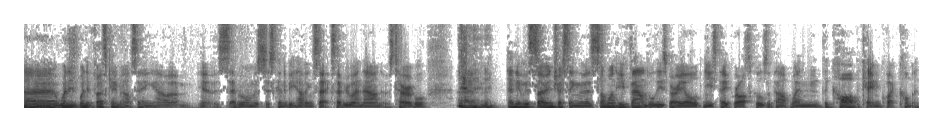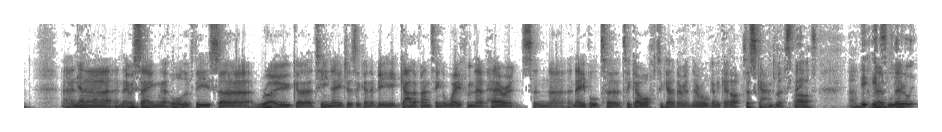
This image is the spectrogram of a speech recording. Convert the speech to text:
uh, When it when it first came out, saying how um, you know it was, everyone was just going to be having sex everywhere now, and it was terrible. Um, and it was so interesting. There was someone who found all these very old newspaper articles about when the car became quite common, and Yeah. uh, and they were saying that all of these uh, rogue uh, teenagers are going to be gallivanting away from their parents and uh, and able to to go off together, and they're all going to get up to scandalous things. Um, It- it's the- literally- the,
